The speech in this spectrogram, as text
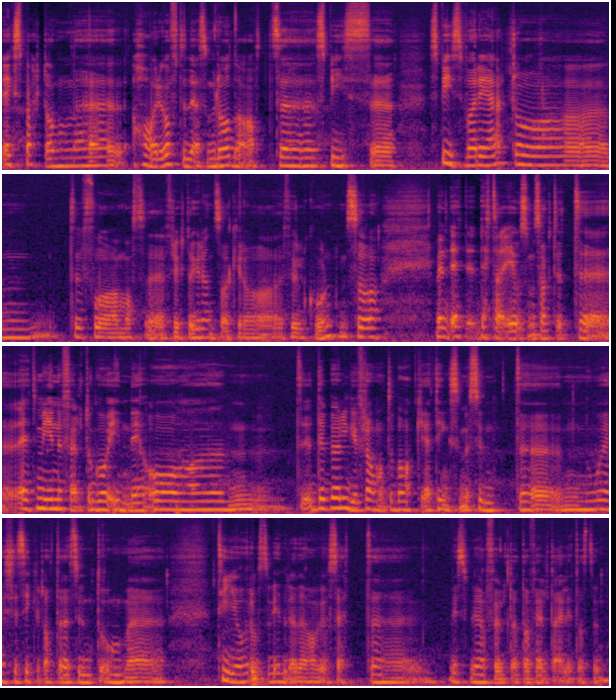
Ekspertene eh, har jo ofte det som råder, at eh, spis, eh, spis variert og få masse frukt og grønnsaker og fullkorn. Så men dette, er jo som sagt et, et, minefelt å gå inn i. Og det bølger fram og tilbake ting som er sunt. Nå er det ikke sikkert at det er sunt om eh, ti år osv. Det har vi jo sett eh, hvis vi har fulgt dette feltet en liten stund.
